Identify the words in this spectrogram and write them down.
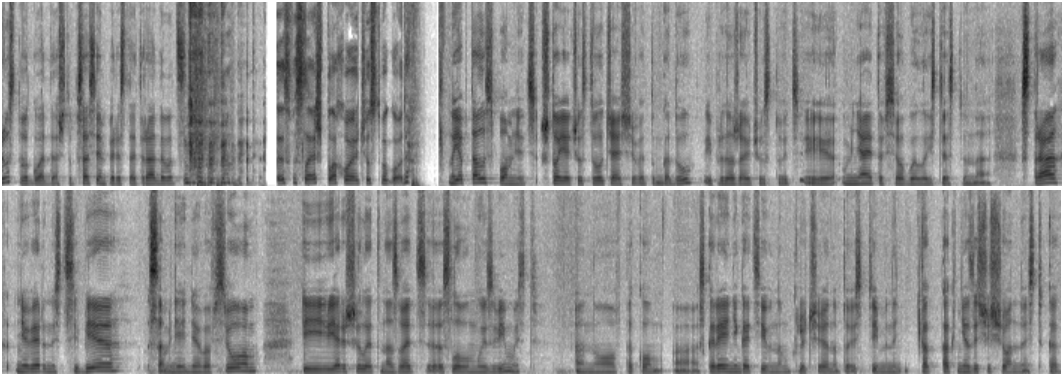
Чувство года, чтобы совсем перестать радоваться. Слэш плохое чувство года. Но я пыталась вспомнить, что я чувствовала чаще в этом году и продолжаю чувствовать. И у меня это все было, естественно, страх, неуверенность в себе, сомнения во всем. И я решила это назвать э, словом уязвимость но в таком э, скорее негативном ключе, ну то есть именно как, как незащищенность, как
